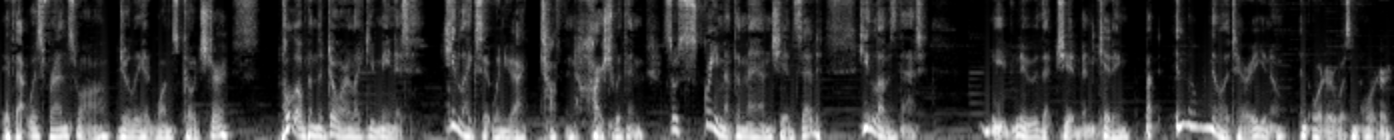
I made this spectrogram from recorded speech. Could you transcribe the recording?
If that was Francois, Julie had once coached her, pull open the door like you mean it. He likes it when you act tough and harsh with him, so scream at the man, she had said. He loves that. Eve knew that she had been kidding, but in the military, you know, an order was an order.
